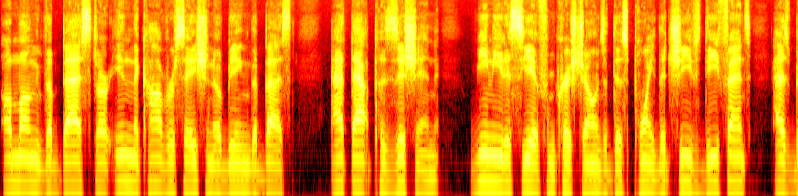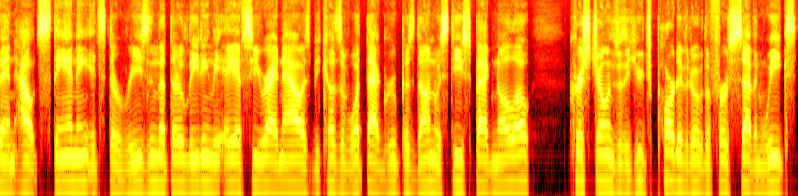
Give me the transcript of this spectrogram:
among the best, are in the conversation of being the best at that position. We need to see it from Chris Jones at this point. The Chiefs' defense has been outstanding. It's the reason that they're leading the AFC right now is because of what that group has done with Steve Spagnuolo. Chris Jones was a huge part of it over the first seven weeks.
